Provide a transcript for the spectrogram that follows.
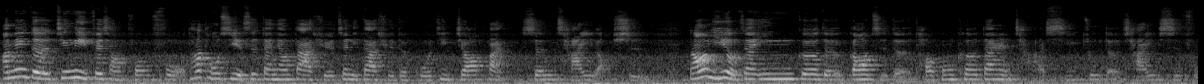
阿妹的经历非常丰富，她同时也是淡江大学、真理大学的国际交换生茶艺老师，然后也有在英歌的高职的陶工科担任茶席组的茶艺师傅。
